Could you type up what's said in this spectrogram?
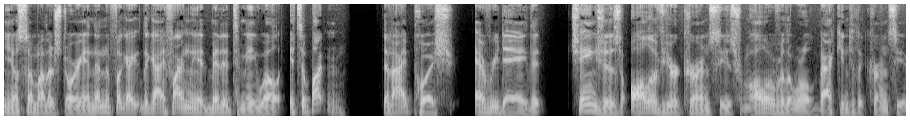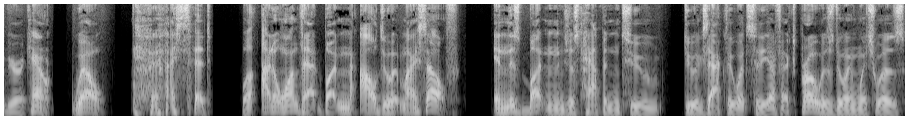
you know, some other story. And then the the guy finally admitted to me, well, it's a button that I push every day that changes all of your currencies from all over the world back into the currency of your account. Well, I said, well, I don't want that button. I'll do it myself. And this button just happened to do exactly what CitiFX Pro was doing, which was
